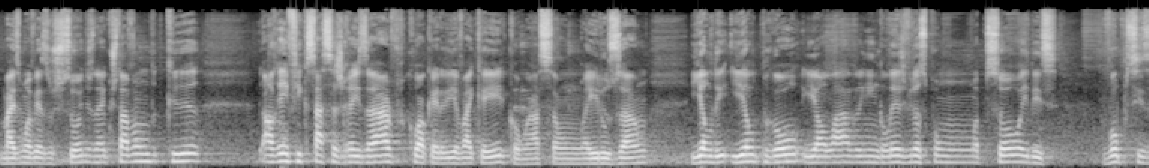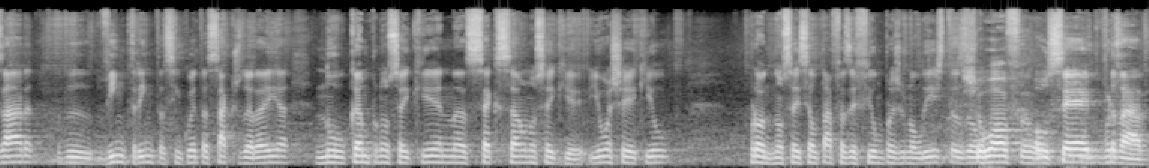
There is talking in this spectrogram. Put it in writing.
mais uma vez os sonhos, né, gostavam de que alguém fixasse as raízes da árvore, que qualquer dia vai cair com a ação, a erosão. E ele, e ele pegou e ao lado, em inglês, virou-se para uma pessoa e disse: vou precisar de 20, 30, 50 sacos de areia no campo não sei quê, na secção não sei quê. E eu achei aquilo, pronto, não sei se ele está a fazer filme para jornalistas ou, ou se é verdade.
